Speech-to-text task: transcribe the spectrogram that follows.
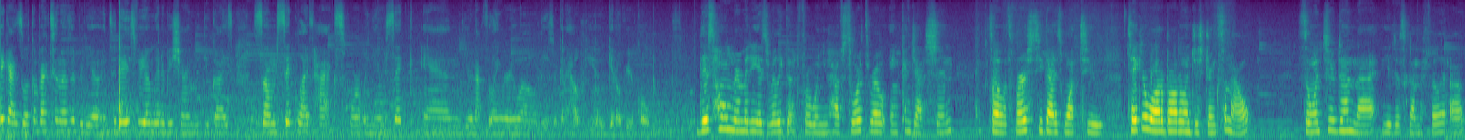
Hey guys, welcome back to another video. In today's video, I'm going to be sharing with you guys some sick life hacks for when you're sick and you're not feeling very well. These are going to help you get over your cold. This home remedy is really good for when you have sore throat and congestion. So first, you guys want to take your water bottle and just drink some out. So once you've done that, you're just going to fill it up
